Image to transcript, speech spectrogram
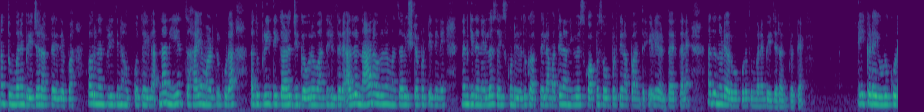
ನಂಗೆ ತುಂಬಾ ಬೇಜಾರಾಗ್ತಾ ಇದೆಯಪ್ಪ. ಅವರು ನನ್ನ ಪ್ರೀತಿನ ಒಪ್ಕೋತಾ ಇಲ್ಲ. ನಾನು ಏನು ಸಹಾಯ ಮಾಡಿದ್ರು ಕೂಡ ಅದು ಪ್ರೀತಿ, ಕಾಳಜಿ, ಗೌರವ ಅಂತ ಹೇಳ್ತಾರೆ. ಆದರೆ ನಾನು ಅವ್ರನ್ನ ಮನಸಾರಿ ಇಷ್ಟಪಟ್ಟಿದ್ದೀನಿ. ನನಗೆ ಇದನ್ನೆಲ್ಲ ಸಹಿಸ್ಕೊಂಡಿರೋದಕ್ಕಾಗ್ತಾ ಇಲ್ಲ. ಮತ್ತು ನಾನು ಯು ಎಸ್ಗೆ ವಾಪಸ್ ಹೋಗ್ಬಿಡ್ತೀನಪ್ಪ ಅಂತ ಹೇಳಿ ಹೇಳ್ತಾ ಇರ್ತಾನೆ. ಅದು ನೋಡಿ ಅವ್ರಿಗೂ ಕೂಡ ತುಂಬಾ ಬೇಜಾರಾಗ್ಬಿಡುತ್ತೆ. ಈ ಕಡೆ ಇವಳು ಕೂಡ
